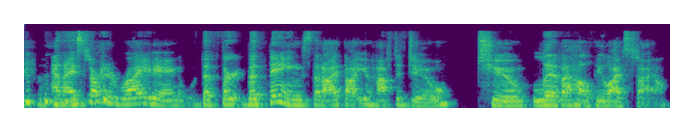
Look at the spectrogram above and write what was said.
and I started writing the thir- the things that I thought you have to do to live a healthy lifestyle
